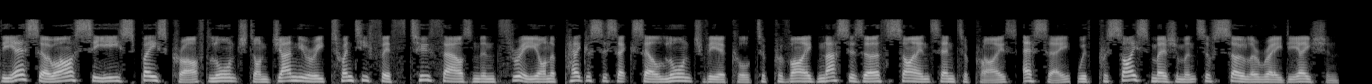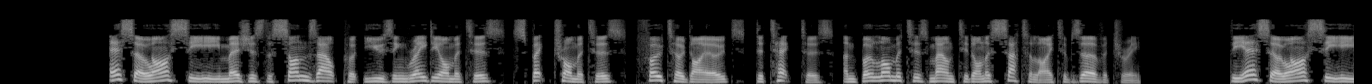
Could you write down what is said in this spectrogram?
The SORCE spacecraft launched on January 25, 2003 on a Pegasus XL launch vehicle to provide NASA's Earth Science Enterprise with precise measurements of solar radiation. SORCE measures the Sun's output using radiometers, spectrometers, photodiodes, detectors, and bolometers mounted on a satellite observatory. The SORCE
